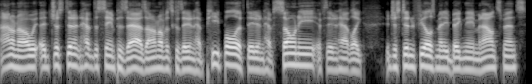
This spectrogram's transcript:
I don't know. It just didn't have the same pizzazz. I don't know if it's because they didn't have people, if they didn't have Sony, if they didn't have, like, it just didn't feel as many big name announcements.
